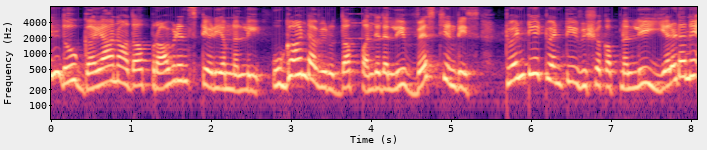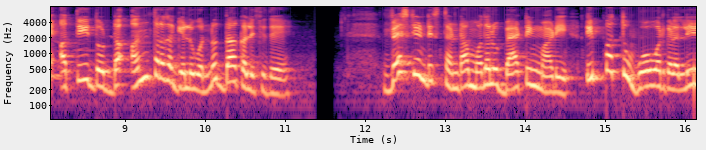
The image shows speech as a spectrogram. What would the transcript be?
ಇಂದು ಗಯಾನಾದ ಪ್ರಾವಿಡೆನ್ಸ್ ಸ್ಟೇಡಿಯಂನಲ್ಲಿ ಉಗಾಂಡ ವಿರುದ್ಧ ಪಂದ್ಯದಲ್ಲಿ ವೆಸ್ಟ್ ಇಂಡೀಸ್ ಟ್ವೆಂಟಿ ಟ್ವೆಂಟಿ ವಿಶ್ವಕಪ್ನಲ್ಲಿ ಎರಡನೇ ಅತಿ ದೊಡ್ಡ ಅಂತರದ ಗೆಲುವನ್ನು ದಾಖಲಿಸಿದೆ. ವೆಸ್ಟ್ ಇಂಡೀಸ್ ತಂಡ ಮೊದಲು ಬ್ಯಾಟಿಂಗ್ ಮಾಡಿ ಇಪ್ಪತ್ತು ಓವರ್ಗಳಲ್ಲಿ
